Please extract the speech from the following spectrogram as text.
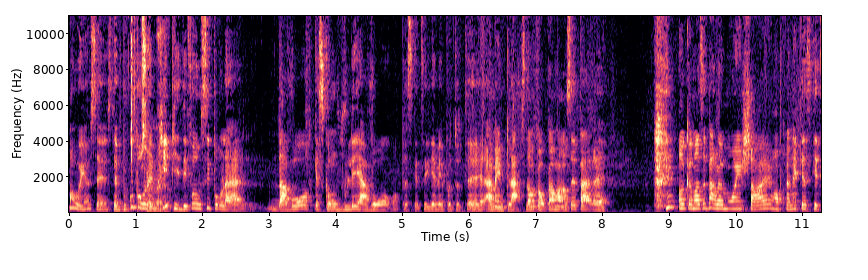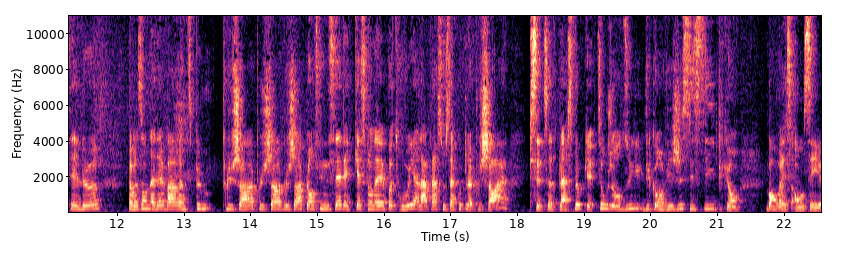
Ah oui, hein, c'est- c'était beaucoup pour le prix, puis des fois aussi pour la d'avoir qu'est-ce qu'on voulait avoir, parce que il n'y avait pas tout euh, à la même place. Donc on commençait par euh, on commençait par le moins cher, on prenait qu'est-ce qui était là. Après ça, on allait vers un petit peu plus cher, plus cher, plus cher. Puis on finissait avec qu'est-ce qu'on n'avait pas trouvé à la place où ça coûte le plus cher. Puis c'est de cette place-là que, tu sais, aujourd'hui, vu qu'on vit juste ici, puis qu'on. Bon, ben, on s'est.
